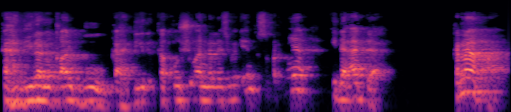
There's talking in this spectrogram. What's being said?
kehadiran kalbu, kehadiran kekhusyuan dan lain sebagainya itu sepertinya tidak ada. Kenapa?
